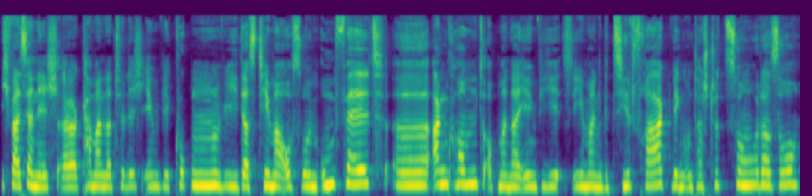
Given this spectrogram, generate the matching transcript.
ich weiß ja nicht, äh, kann man natürlich irgendwie gucken, wie das Thema auch so im Umfeld äh, ankommt, ob man da irgendwie jemanden gezielt fragt wegen Unterstützung oder so.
